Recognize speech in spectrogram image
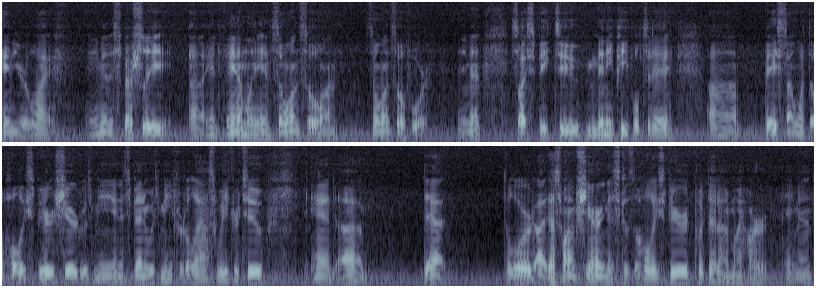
in your life. Amen. Especially uh, in family and so on, so on, so on, so forth. Amen. So I speak to many people today uh, based on what the Holy Spirit shared with me, and it's been with me for the last week or two, and uh, that the Lord, I, that's why I'm sharing this because the Holy Spirit put that on my heart. Amen.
